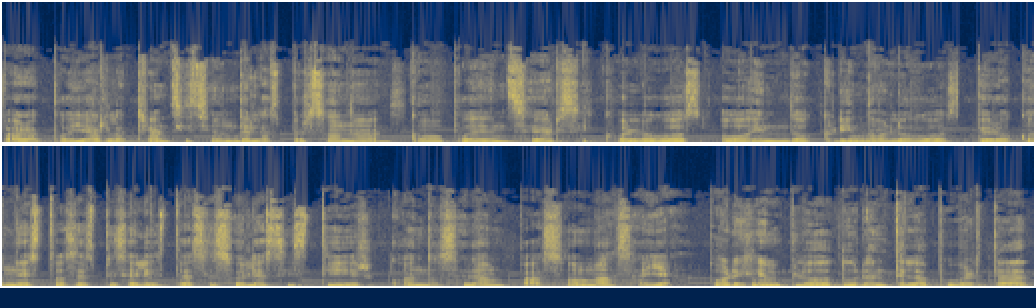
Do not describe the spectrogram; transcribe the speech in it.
para apoyar la transición de las personas, como pueden ser psicólogos o endocrinólogos, pero con estos especialistas se suele asistir cuando se dan paso más allá. Por ejemplo, durante la pubertad,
